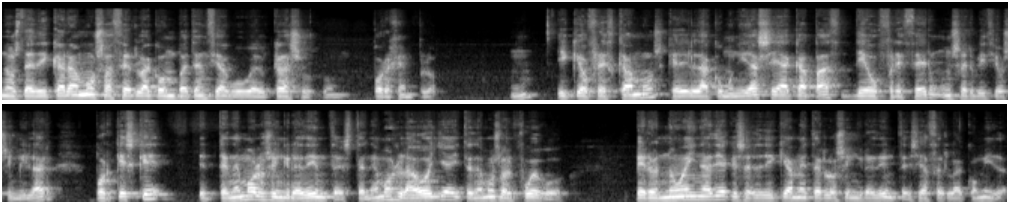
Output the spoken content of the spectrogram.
nos dedicáramos a hacer la competencia Google Classroom, por ejemplo, y que ofrezcamos, que la comunidad sea capaz de ofrecer un servicio similar, porque es que eh, tenemos los ingredientes, tenemos la olla y tenemos el fuego, pero no hay nadie que se dedique a meter los ingredientes y hacer la comida.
